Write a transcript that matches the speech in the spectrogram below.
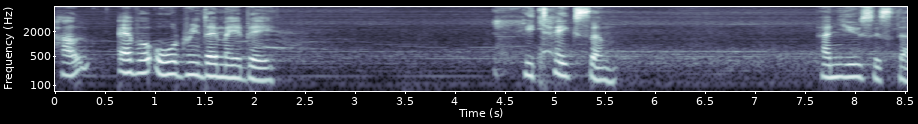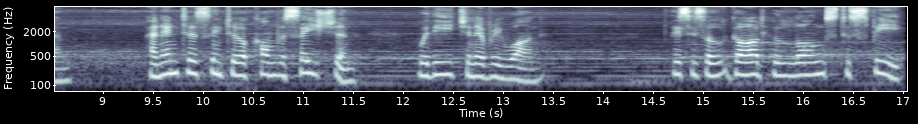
however ordinary they may be, He takes them and uses them and enters into a conversation with each and every one. This is a God who longs to speak,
